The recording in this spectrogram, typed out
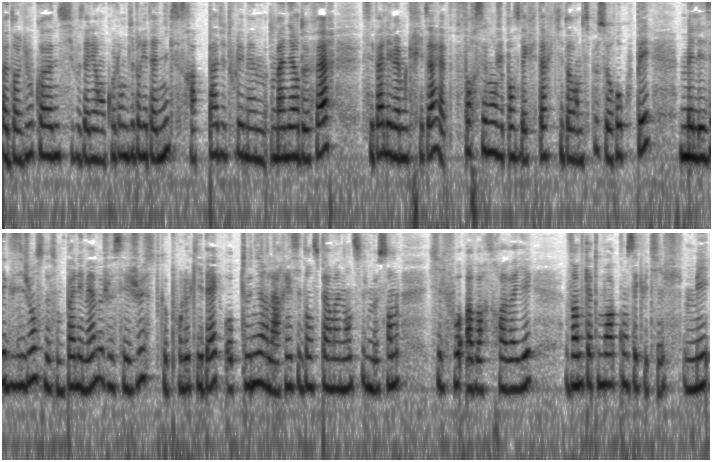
dans le Yukon, si vous allez en Colombie-Britannique, ce sera pas du tout les mêmes manières de faire, c'est pas les mêmes critères, il y a forcément je pense des critères qui doivent un petit peu se recouper, mais les exigences ne sont pas les mêmes. Je sais juste que pour le Québec, obtenir la résidence permanente, il me semble qu'il faut avoir travaillé 24 mois consécutifs. Mais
